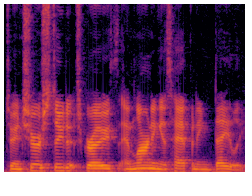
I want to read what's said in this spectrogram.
to ensure students' growth and learning is happening daily.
